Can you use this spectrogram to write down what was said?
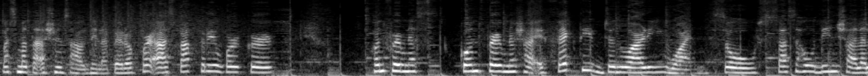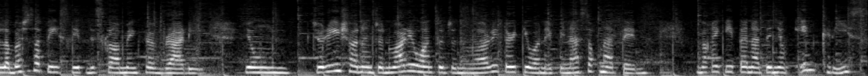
mas mataas yung sahod nila. Pero for us, factory worker, confirm na confirm na siya effective January 1. So, sasahodin siya, lalabas siya sa payslip this coming February. Yung duration ng January 1 to January 31 na ipinasok natin, makikita natin yung increase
